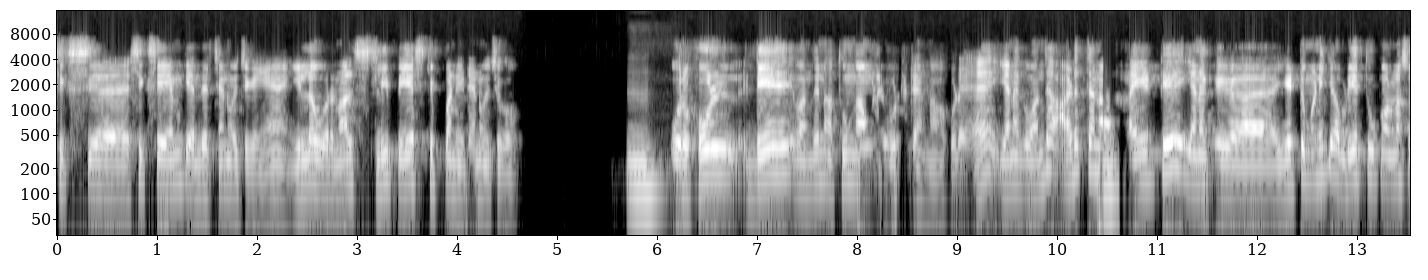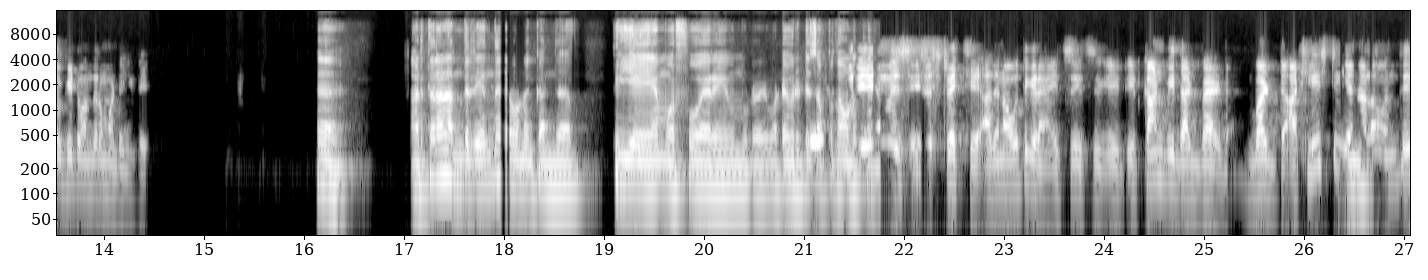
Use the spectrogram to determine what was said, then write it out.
சிக்ஸ் சிக்ஸ் ஏஎம்க்கு எந்திரிச்சேன்னு வச்சுக்கோயேன் இல்ல ஒரு நாள் ஸ்லீப்பையே ஸ்கிப் பண்ணிட்டேன்னு வச்சுக்கோ. ஒரு ஹோல் டே வந்து நான் தூங்காமலே விட்டுட்டேன்னா கூட. எனக்கு வந்து அடுத்த நாள் நைட்டு எனக்கு எட்டு மணிக்கு அப்படியே தூக்கம் எல்லாம் சொக்கிட்டு வந்துட மாட்டேங்குது. அடுத்த நாள் அந்த எந்த உனக்கு அந்த த்ரீ ஏஎம் ஒரு four AM whatever it is அப்பதான் உனக்கு இஸ் ஸ்ட்ரெச் அதை நான் ஒத்துக்கிறேன். It's it's it can't be that bad but at least. என்னால வந்து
